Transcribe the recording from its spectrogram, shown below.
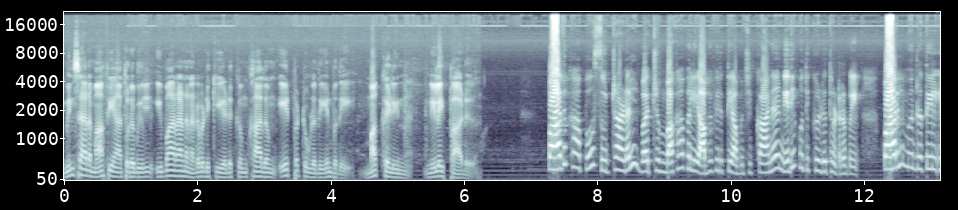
மின்சார மாஃபியா தொடர்பில் இவ்வாறான நடவடிக்கை எடுக்கும் காலம் ஏற்பட்டுள்ளது என்பதே மக்களின் நிலைப்பாடு. பாதுகாப்பு சுற்றாடல் மற்றும் மகாபலி அபிவிருத்தி அமைச்சுக்கான நிதி ஒதுக்கீடு தொடர்பில் பாராளுமன்றத்தில்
